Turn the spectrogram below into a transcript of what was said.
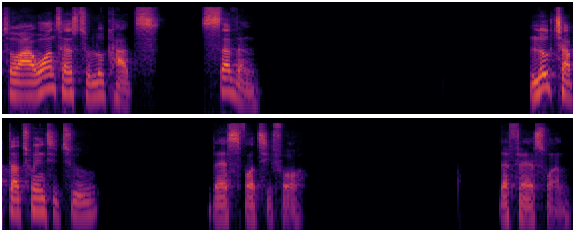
So I want us to look at 7. Luke chapter 22, verse 44. The first one.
